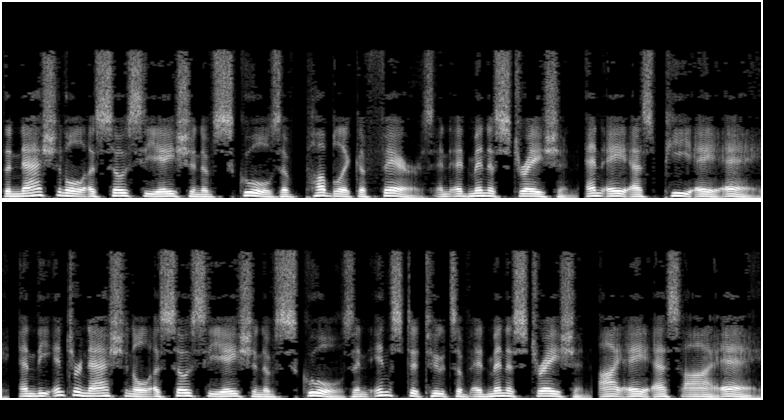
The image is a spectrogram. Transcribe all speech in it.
the National Association of Schools of Public Affairs and Administration (NASPAA), and the International Association of Schools and Institutions Institutes of Administration IASIA.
